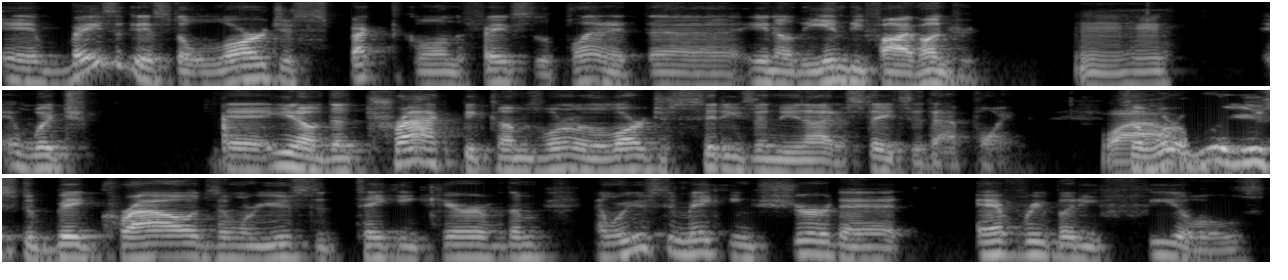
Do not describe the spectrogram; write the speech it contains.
And basically, it's the largest spectacle on the face of the planet. Uh, you know, the Indy 500, mm-hmm. which, uh, you know, the track becomes one of the largest cities in the United States at that point. Wow. So we're, we're used to big crowds and we're used to taking care of them. And we're used to making sure that everybody feels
